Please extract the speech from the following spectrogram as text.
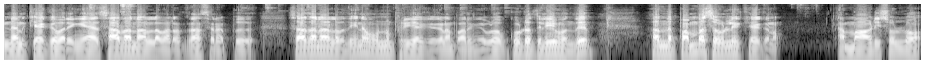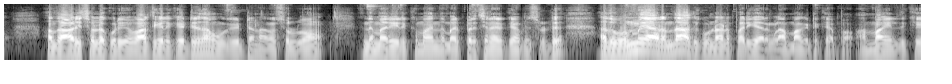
என்னன்னு கேட்க வரீங்க. சாதா நாளில் வர்றது தான் சிறப்பு. சாதா நாளில் வந்தீங்கன்னா ஒன்றும் ஃப்ரீயாக கேட்கலாம் பாருங்கள் இவ்வளோ கூட்டத்துலேயும் வந்து அந்த பம்பை சவுண்ட்லேயும் கேட்கணும். அம்மா ஆடி சொல்லும். அந்த ஆடி சொல்லக்கூடிய வார்த்தைகளை கேட்டு தான் உங்ககிட்ட நாங்கள் சொல்லுவோம். இந்த மாதிரி இருக்குமா? இந்த மாதிரி பிரச்சனை இருக்குது அப்படின்னு சொல்லிட்டு. அது உண்மையாக இருந்தால் அதுக்கு உண்டான பரிகாரங்களை அம்மா கிட்டே கேட்போம். அம்மா இதுக்கு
